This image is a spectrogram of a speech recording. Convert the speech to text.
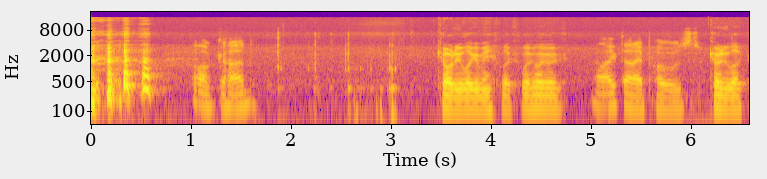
oh god. Cody, look at me. Look, look, look, look. I like that I posed. Cody, look.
